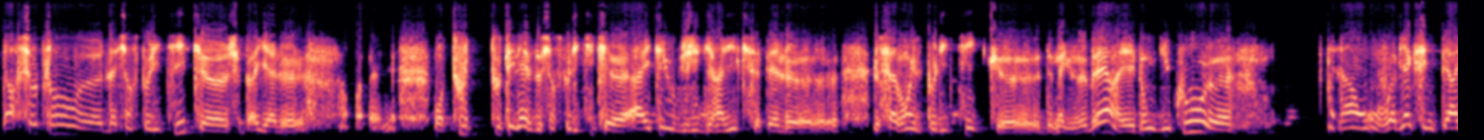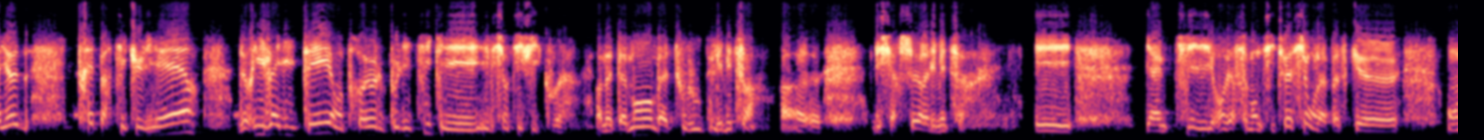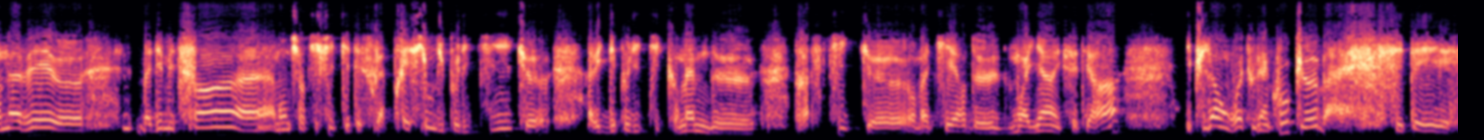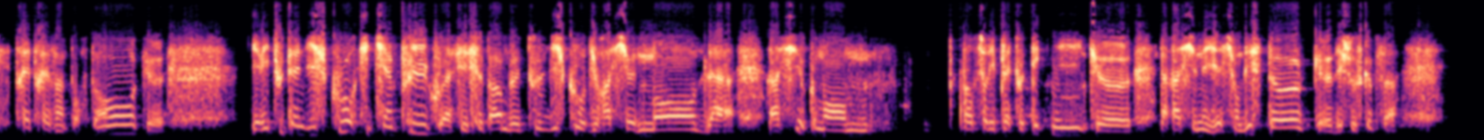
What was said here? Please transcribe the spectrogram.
Alors sur le plan de la science politique, je sais pas, il y a le bon tout tout élève de sciences politiques a été obligé de dire un livre qui s'appelle le savant et le politique euh, de Max Weber. Et donc du coup, euh, là, on voit bien que c'est une période très particulière de rivalité entre le politique et, le scientifique, quoi. notamment bah, tous les médecins, hein, euh, les chercheurs et les médecins. Et il y a un petit renversement de situation là parce que on avait euh, bah, des médecins, un monde scientifique qui était sous la pression du politique, euh, avec des politiques quand même de drastiques euh, en matière de, moyens, etc. Et puis là, on voit tout d'un coup que bah, c'était très très important, que il y avait tout un discours qui tient plus, quoi. C'est ce, par exemple tout le discours du rationnement, de la comment sur les plateaux techniques, euh, la rationalisation des stocks, euh, des choses comme ça.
